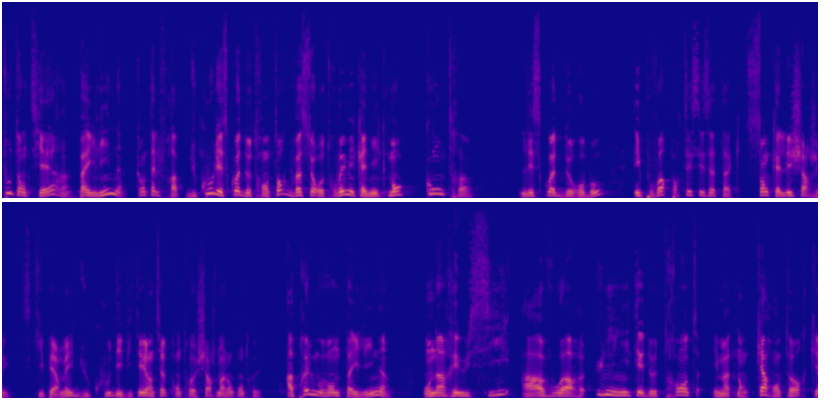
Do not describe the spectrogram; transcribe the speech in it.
tout entière pile quand elle frappe. Du coup, l'escouade de 30 orques va se retrouver mécaniquement contre l'escouade de robots et pouvoir porter ses attaques sans qu'elle les charge, ce qui permet du coup d'éviter un tir de contre-charge malencontreux. Après le mouvement de pile on a réussi à avoir une unité de 30 et maintenant 40 orques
